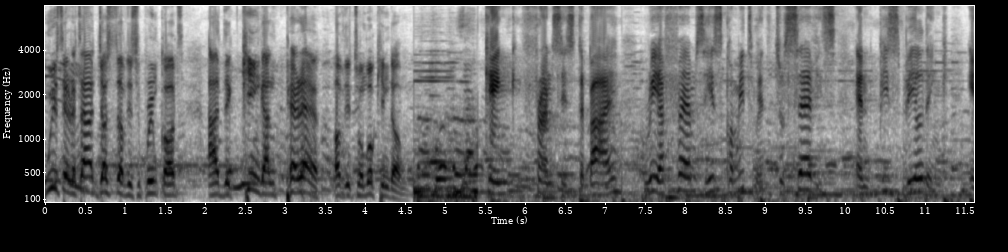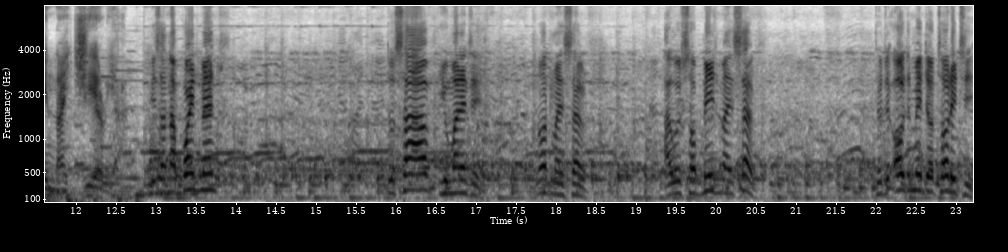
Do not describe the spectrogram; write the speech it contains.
who is a retired justice of the Supreme Court, as the king and peril of the Tuomo Kingdom. King Francis Tabai reaffirms his commitment to service and peace building in Nigeria. It's an appointment to serve humanity, not myself. I will submit myself to the ultimate authority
